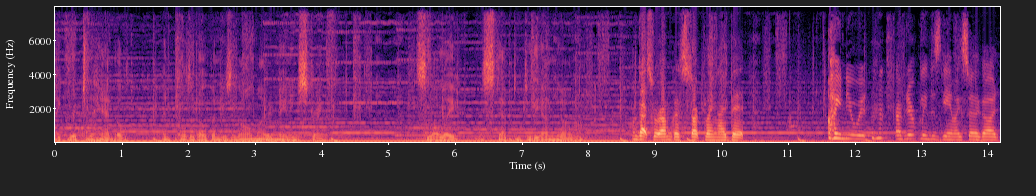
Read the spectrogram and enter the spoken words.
I gripped the handle and pulled it open using all my remaining strength. Slowly, I stepped into the unknown. and that's where i'm gonna start playing i bet i knew it. I've never played this game i swear to god.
